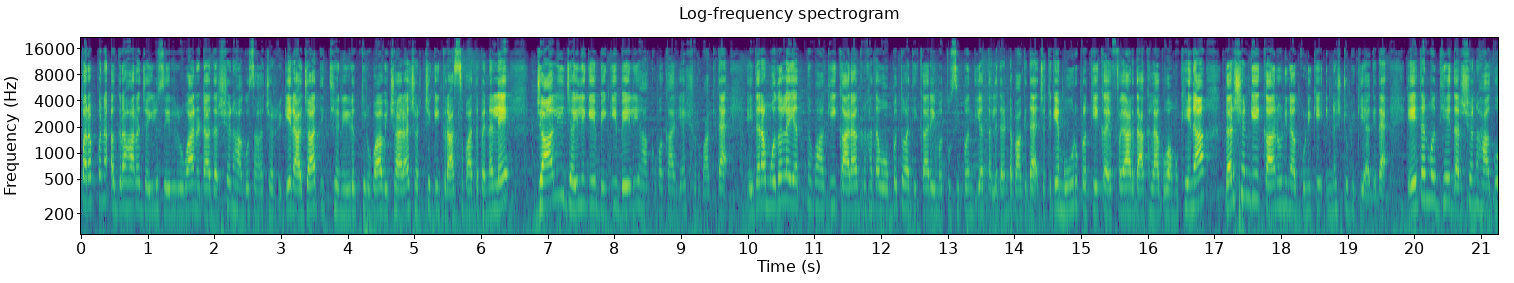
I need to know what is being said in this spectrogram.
ಪರಪ್ಪನ ಅಗ್ರಹಾರ ಜೈಲು ಸೇರಿರುವ ನಟ ದರ್ಶನ್ ಹಾಗೂ ಸಹಚರರಿಗೆ ರಾಜಾತಿಥ್ಯ ನೀಡುತ್ತಿರುವ ವಿಚಾರ ಚರ್ಚೆಗೆ ಗ್ರಾಸವಾದ ಬೆನ್ನಲ್ಲೇ ಜಾಲಿ ಜೈಲಿಗೆ ಬಿಗಿ ಬೇಲಿ ಹಾಕುವ ಕಾರ್ಯ ಶುರುವಾಗಿದೆ. ಇದರ ಮೊದಲ ಯತ್ನವಾಗಿ ಕಾರಾಗೃಹದ ಒಂಬತ್ತು ಅಧಿಕಾರಿ ಮತ್ತು ಸಿಬ್ಬಂದಿಯ ತಲೆದಂಡವಾಗಿದೆ. ಜೊತೆಗೆ ಮೂರು ಪ್ರತ್ಯೇಕ ಎಫ್ಐಆರ್ ದಾಖಲಾಗುವ ಮುಖೇನ ದರ್ಶನ್ಗೆ ಕಾನೂನಿನ ಕುಣಿಕೆ ಇನ್ನಷ್ಟು ಬಿಗಿಯಾಗಿದೆ. ಏತನ್ಮಧ್ಯೆ ದರ್ಶನ್ ಹಾಗೂ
